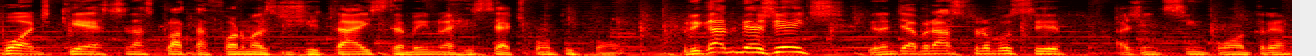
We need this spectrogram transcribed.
podcast, nas plataformas digitais, também no r7.com. Obrigado, minha gente. Grande abraço para você. A gente se encontra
